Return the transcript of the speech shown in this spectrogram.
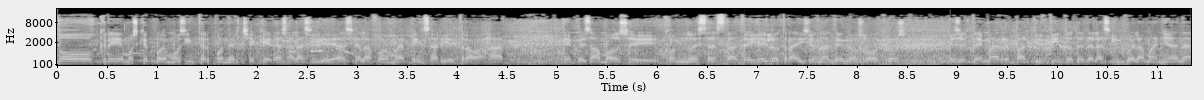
no creemos que podemos interponer chequeras a las ideas y a la forma de pensar y de trabajar. Empezamos eh, con nuestra estrategia y lo tradicional de nosotros es el tema de repartir tintos desde las 5 de la mañana.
